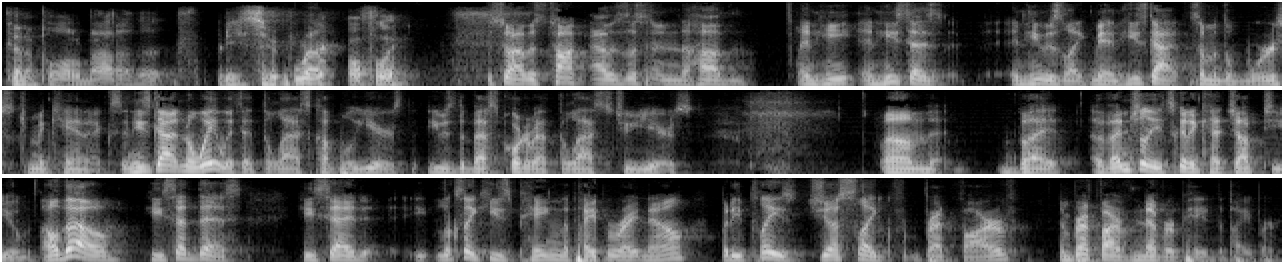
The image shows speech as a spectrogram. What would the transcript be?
gonna pull him out of it pretty soon. Well- hopefully. So I was talking. I was listening to Hub and he and he says and he was like, Man, he's got some of the worst mechanics and he's gotten away with it the last couple of years. He was the best quarterback the last two years. Um, but eventually it's gonna catch up to you. Although he said this, he said it looks like he's paying the piper right now, but he plays just like Brett Favre, and Brett Favre never paid the piper.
